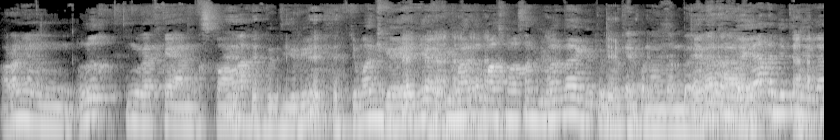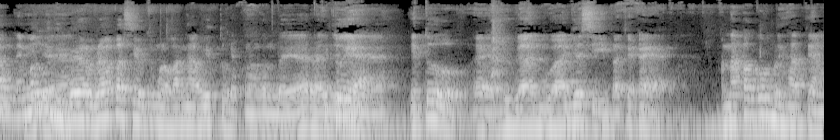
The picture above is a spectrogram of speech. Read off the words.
orang yang lu ngeliat kayak anak sekolah berdiri cuman gayanya gimana mas-masan gimana gitu. Kayak penonton kayak bayaran. nonton bayaran jadinya kan. Emang lu Iya. dibayar berapa sih untuk melakukan hal itu? Kayak penonton bayaran itu jadinya. ya itu eh, dugaan gue aja sih. Berarti kayak kenapa gue melihat yang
